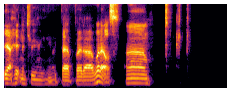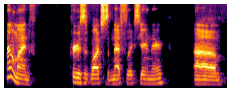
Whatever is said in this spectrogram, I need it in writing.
yeah hitting a tree or anything like that. But uh, what else? Um, I don't mind cruising, watching some Netflix here and there. Um,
